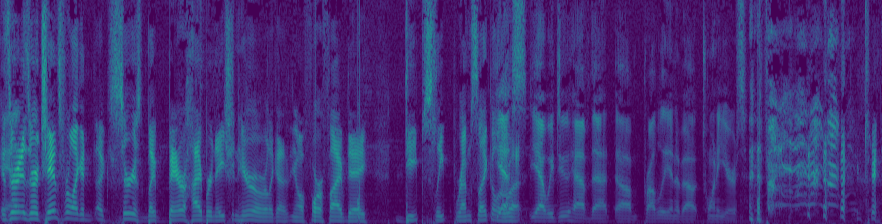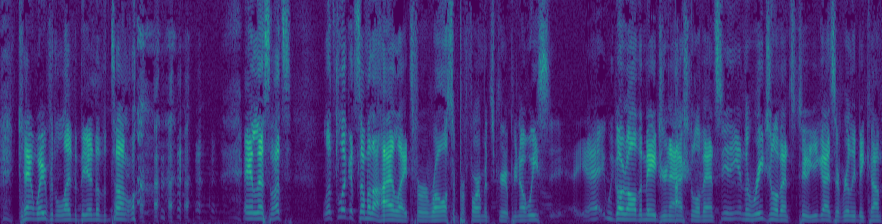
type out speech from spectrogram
Is there is there a chance for like a, a serious like bear hibernation here, or like a you know four or five day deep sleep REM cycle, or what? yes, yeah, we do have that um, probably in about 20 years. can't, can't wait for the light at the end of the tunnel. hey, listen, let's let's look at some of the highlights for Rollison Performance Group. You know, we eh, we go to all the major national events, in the regional events too. You guys have really become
